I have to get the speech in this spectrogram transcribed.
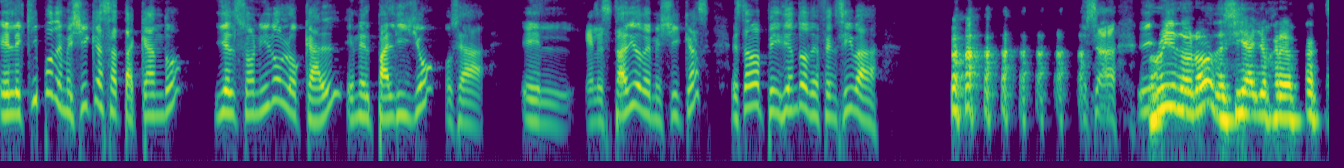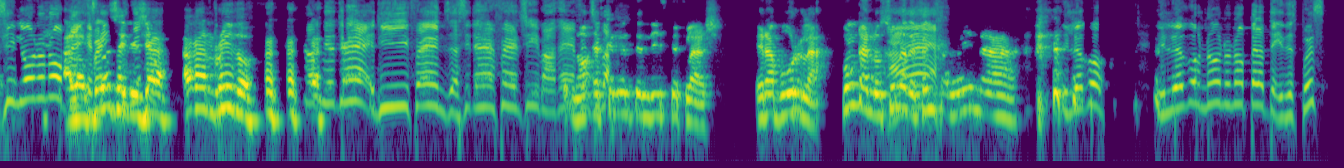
el equipo de Mexicas atacando y el sonido local en el palillo, o sea, el, estadio de Mexicas, estaba pidiendo defensiva. O sea, ruido, ¿no? Decía yo creo. Sí, no, no, no. A la ofensa y decía, hagan ruido. Defense, así defensiva, defensiva. No, es que no entendiste, Flash. Era burla. Pónganos una ah. defensa buena. Y luego, y luego, no, no, no, espérate. Y después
